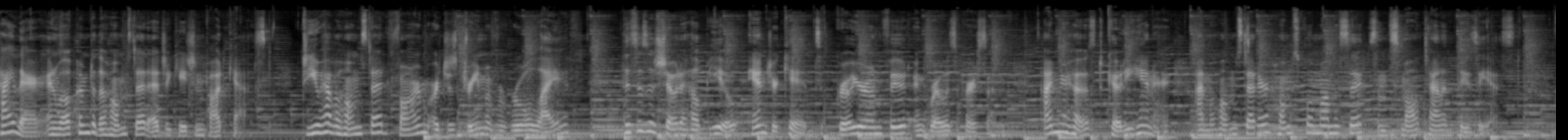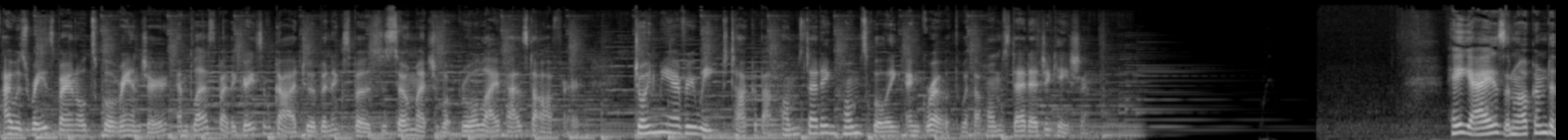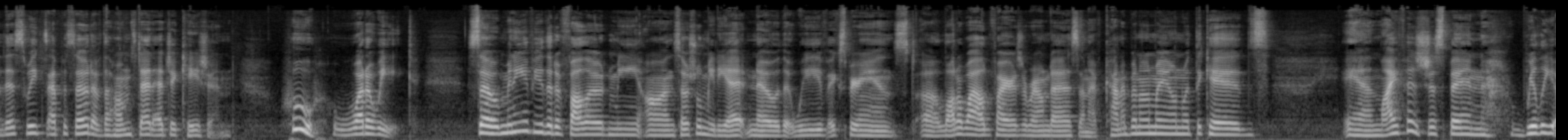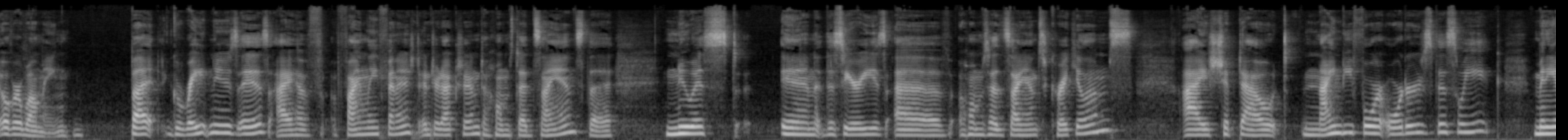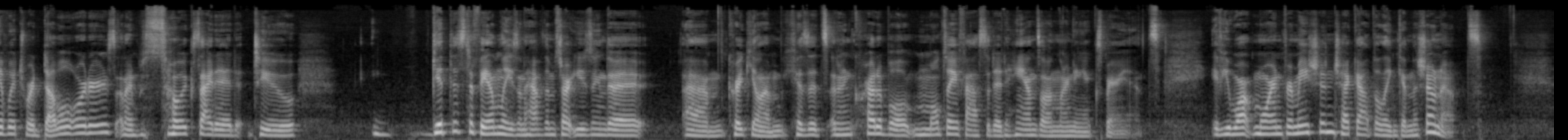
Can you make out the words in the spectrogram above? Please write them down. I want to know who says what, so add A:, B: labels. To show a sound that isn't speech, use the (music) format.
A: Hi there, and welcome to the Homestead Education Podcast. Do you have a homestead, farm, or just dream of a rural life? This is a show to help you and your kids grow your own food and grow as a person. I'm your host, Cody Hanner. I'm a homesteader, homeschool mama six, and small town enthusiast. I was raised by an old school rancher and blessed by the grace of God to have been exposed to so much of what rural life has to offer. Join me every week to talk about homesteading, homeschooling, and growth with a homestead education. Hey guys, and welcome to this week's episode of the Homestead Education. Whew, what a week! So, many of you that have followed me on social media know that we've experienced a lot of wildfires around us, and I've kind of been on my own with the kids, and life has just been really overwhelming. But great news is, I have finally finished Introduction to Homestead Science, the newest in the series of Homestead Science curriculums. I shipped out 94 orders this week, many of which were double orders, and I'm (laughs) so excited to get this to families and have them start using the um, curriculum because it's an incredible, multifaceted, hands on learning experience. If you want more information, check out the link in the show notes.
